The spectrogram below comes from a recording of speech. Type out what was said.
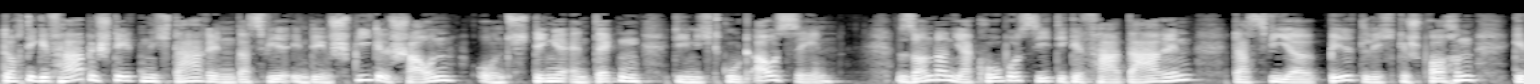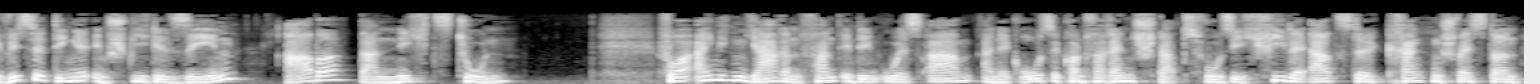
Doch die Gefahr besteht nicht darin, dass wir in den Spiegel schauen und Dinge entdecken, die nicht gut aussehen, sondern Jakobus sieht die Gefahr darin, dass wir, bildlich gesprochen, gewisse Dinge im Spiegel sehen, aber dann nichts tun. Vor einigen Jahren fand in den USA eine große Konferenz statt, wo sich viele Ärzte, Krankenschwestern,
